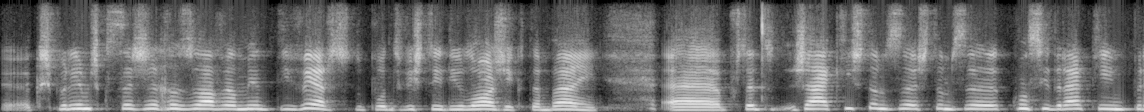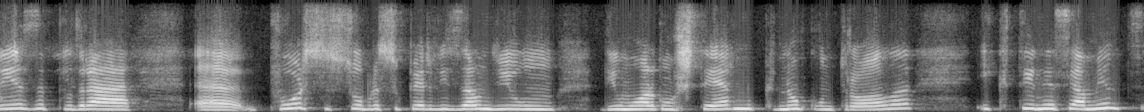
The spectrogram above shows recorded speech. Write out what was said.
eh, que esperemos que seja razoavelmente diverso do ponto de vista ideológico também. Uh, portanto, já aqui estamos a, estamos a considerar que a empresa poderá uh, pôr-se sob a supervisão de um, de um órgão externo que não controla e que tendencialmente,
